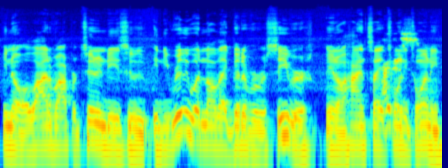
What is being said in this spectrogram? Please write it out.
you know, a lot of opportunities. Who and he really wasn't all that good of a receiver. You know, hindsight I twenty twenty.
